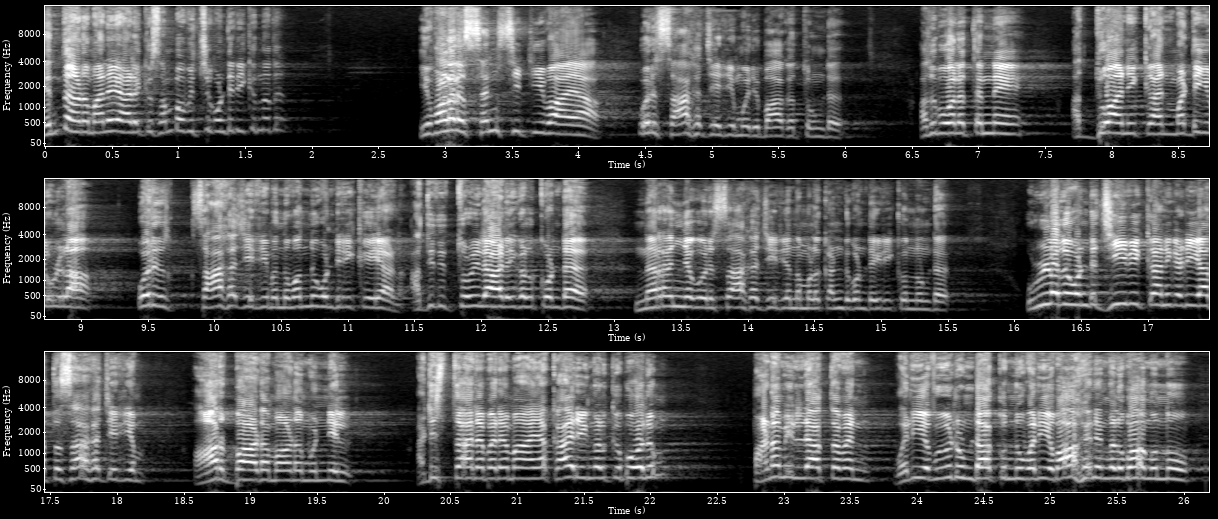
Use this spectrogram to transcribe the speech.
എന്താണ് മലയാളിക്ക് സംഭവിച്ചുകൊണ്ടിരിക്കുന്നത്? ഈ വളരെ സെൻസിറ്റീവായ ഒരു സാഹചര്യം ഒരു ഭാഗത്തുണ്ട്. അതുപോലെ തന്നെ അധ്വാനിക്കാൻ മടിയുള്ള ഒരു സാഹചര്യം എന്ന് വന്നുകൊണ്ടിരിക്കുകയാണ്. അതിഥി തൊഴിലാളികൾ കൊണ്ട് നിറഞ്ഞ ഒരു സാഹചര്യം നമ്മൾ കണ്ടുകൊണ്ടിരിക്കുന്നുണ്ട്. ഉള്ളതുകൊണ്ട് ജീവിക്കാൻ കഴിയാത്ത സാഹചര്യം ആർഭാടമാണ് മുന്നിൽ. അടിസ്ഥാനപരമായ കാര്യങ്ങൾക്ക് പോലും പണമില്ലാത്തവൻ വലിയ വീടുണ്ടാക്കുന്നു വലിയ വാഹനങ്ങൾ വാങ്ങുന്നു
